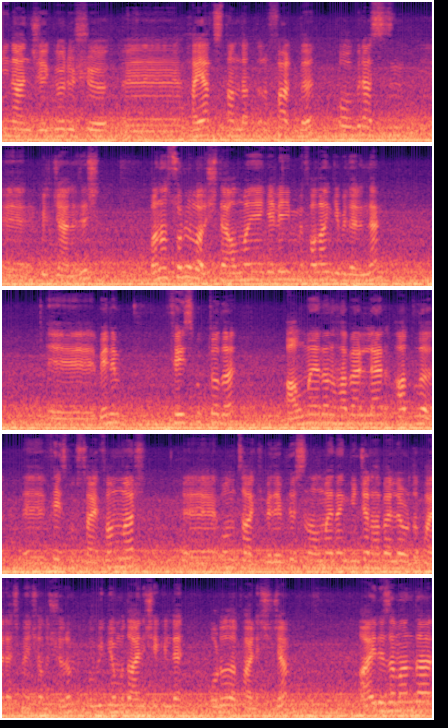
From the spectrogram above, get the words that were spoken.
inancı, görüşü, e, hayat standartları farklı. O biraz sizin e, bileceğiniz iş. Bana soruyorlar işte Almanya'ya geleyim mi falan gibilerinden. Benim Facebook'ta da Almanya'dan Haberler adlı Facebook sayfam var. Onu takip edebilirsin. Almanya'dan güncel haberler orada paylaşmaya çalışıyorum. Bu videomu da aynı şekilde orada da paylaşacağım. Aynı zamanda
